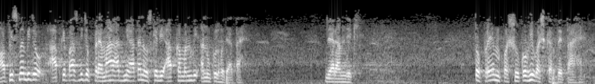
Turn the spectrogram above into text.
ऑफ़िस में भी जो, आपके पास भी जो प्रेमाण आदमी आता है ना, उसके लिए आपका मन भी अनुकूल हो जाता है। जयराम जी की। तो प्रेम पशु को भी वश कर देता है।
